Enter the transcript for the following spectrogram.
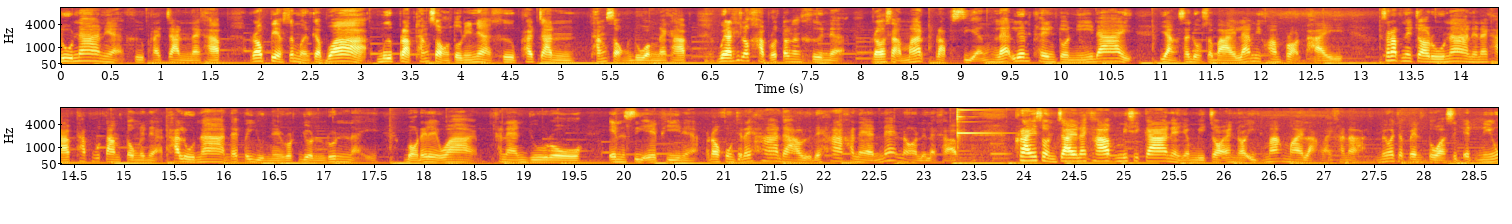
ลูน่าเนี่ยคือพระจันทร์นะครับ เราเปรียบเสมือนกับว่ามือปรับทั้ง 2 ตัวนี้เนี่ยคือพระจันทร์ทั้ง 2 ดวงนะครับ เวลาที่เราขับรถตอนกลางคืนเนี่ยเราสามารถปรับเสียงและเลื่อนเพลงตัวนี้ได้อย่างสะดวกสบายและมีความปลอดภัย สำหรับในจอลูน่าเนี่ยนะครับ ถ้าพูดตามตรงเลยเนี่ย ถ้าลูน่าได้ไปอยู่ในรถยนต์รุ่นไหน บอกได้เลยว่าคะแนนยูโร NCAP เนี่ย เราคงจะได้ 5 ดาวหรือได้ 5 คะแนนแน่นอนเลยแหละครับ ใครสนใจนะครับมิชิก้าเนี่ยยังมีจอ Android อีกมากมายหลากหลายขนาด ไม่ว่าจะเป็นตัว 11 นิ้ว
